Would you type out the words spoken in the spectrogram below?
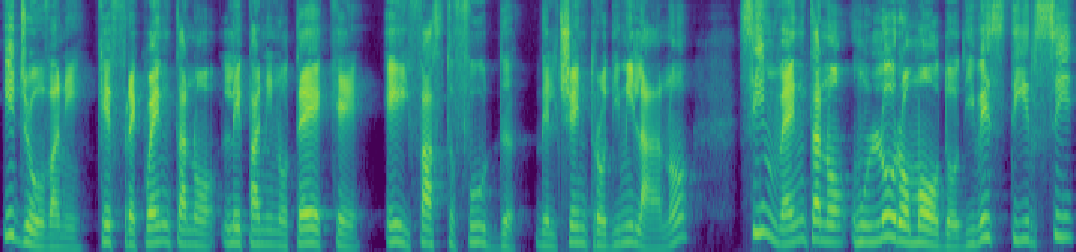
i giovani che frequentano le paninoteche e i fast food del centro di Milano si inventano un loro modo di vestirsi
